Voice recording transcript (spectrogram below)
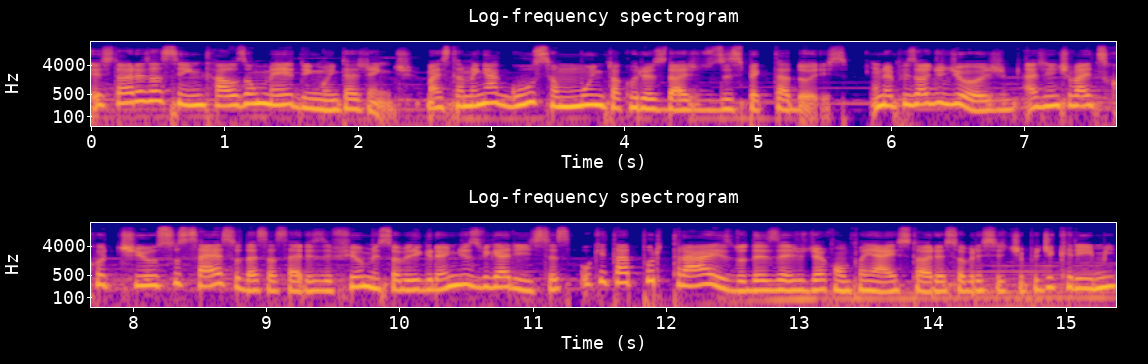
Histórias assim causam medo em muita gente, mas também aguçam muito a curiosidade dos espectadores. No episódio de hoje, a gente vai discutir o sucesso dessas séries e filmes sobre grandes vigaristas, o que está por trás do desejo de acompanhar a história sobre esse tipo de crime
